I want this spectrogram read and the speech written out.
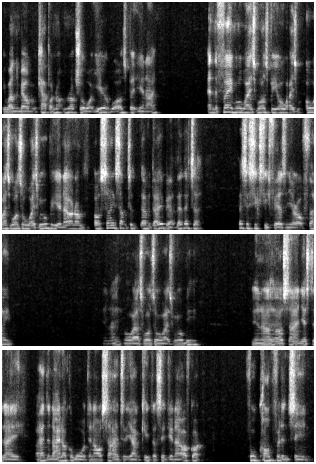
he won the Melbourne Cup. I'm not I'm not sure what year it was, but you know. And the theme always was be, always always was, always will be, you know. And I'm I was saying something to the other day about that. That's a that's a 60,000 year old theme. You know, always was, always will be. You know, I was saying yesterday, I had the NAIDOC Award, and I was saying to the young kids, I said, you know, I've got full confidence in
